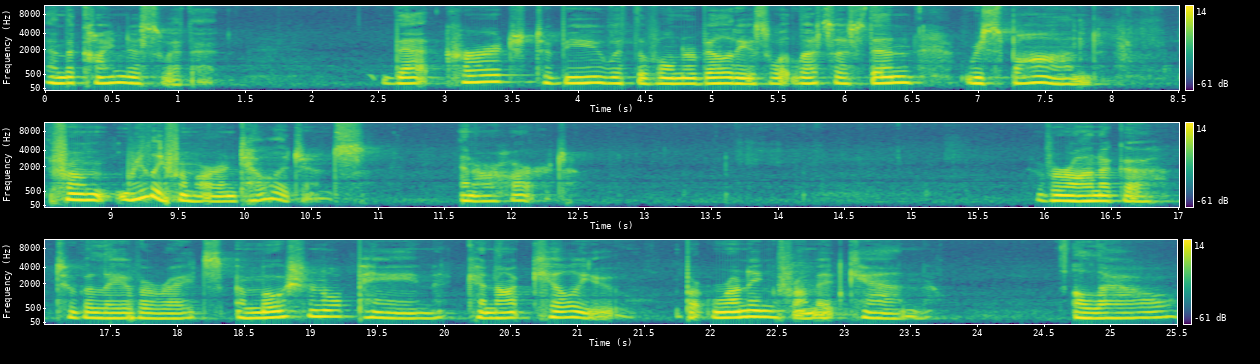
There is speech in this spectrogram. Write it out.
And the kindness with it. That courage to be with the vulnerability is what lets us then respond from really from our intelligence and our heart. Vironika Tugaleva writes Emotional pain cannot kill you, but running from it can. Allow,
